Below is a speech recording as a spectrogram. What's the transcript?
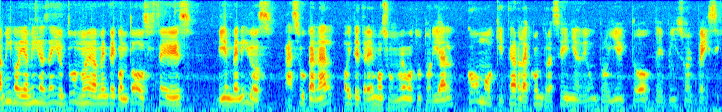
Amigos y amigas de YouTube, nuevamente con todos ustedes, bienvenidos a su canal. Hoy te traemos un nuevo tutorial, cómo quitar la contraseña de un proyecto de Visual Basic.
